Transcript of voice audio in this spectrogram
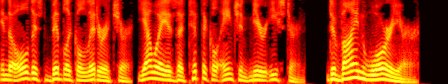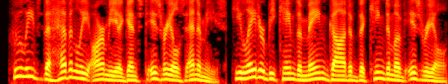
In the oldest biblical literature, Yahweh is a typical ancient Near Eastern divine warrior who leads the heavenly army against Israel's enemies. He later became the main god of the Kingdom of Israel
